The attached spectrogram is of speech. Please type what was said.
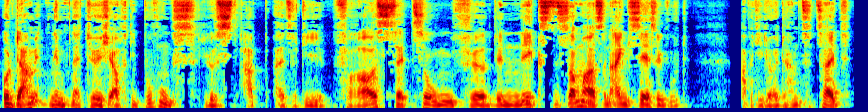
Und damit nimmt natürlich auch die Buchungslust ab. Also die Voraussetzungen für den nächsten Sommer sind eigentlich sehr, sehr gut. Aber die Leute haben zurzeit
